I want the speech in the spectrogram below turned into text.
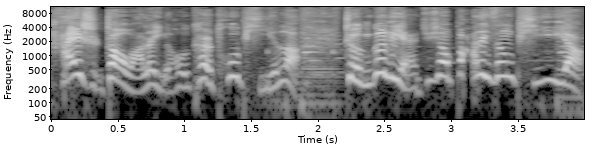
开始照完了以后，开始脱皮了，整个脸就像扒了一层皮一样。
